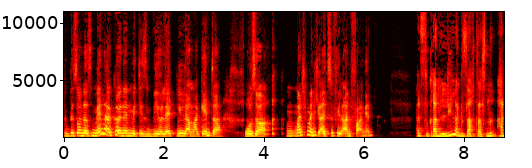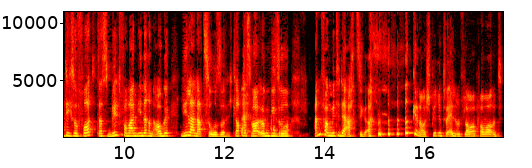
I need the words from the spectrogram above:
besonders Männer können mit diesem Violett, Lila, Magenta, Rosa manchmal nicht allzu viel anfangen. Als du gerade lila gesagt hast, ne, hatte ich sofort das Bild vor meinem inneren Auge, lila Latzhose. Ich glaube, das war irgendwie so Anfang, Mitte der 80er. genau, spirituell und Flower Power und.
